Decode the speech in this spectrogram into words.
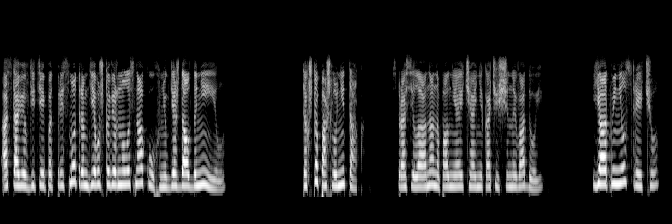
Оставив детей под присмотром, девушка вернулась на кухню, где ждал Даниил. «Так что пошло не так?» – спросила она, наполняя чайник очищенной водой. «Я отменил встречу».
